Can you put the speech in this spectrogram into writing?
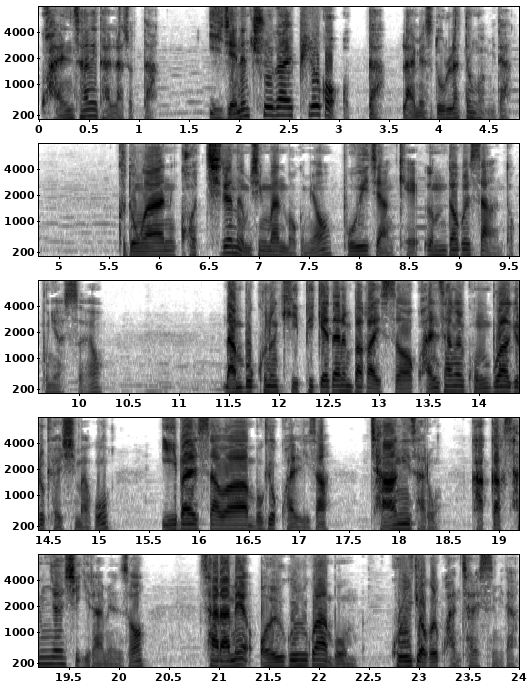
관상이 달라졌다. 이제는 출가할 필요가 없다. 라면서 놀랐던 겁니다. 그동안 거칠은 음식만 먹으며 보이지 않게 음덕을 쌓은 덕분이었어요. 남보쿠는 깊이 깨달은 바가 있어 관상을 공부하기로 결심하고 이발사와 목욕관리사, 장의사로 각각 3년씩 일하면서 사람의 얼굴과 몸, 골격을 관찰했습니다.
